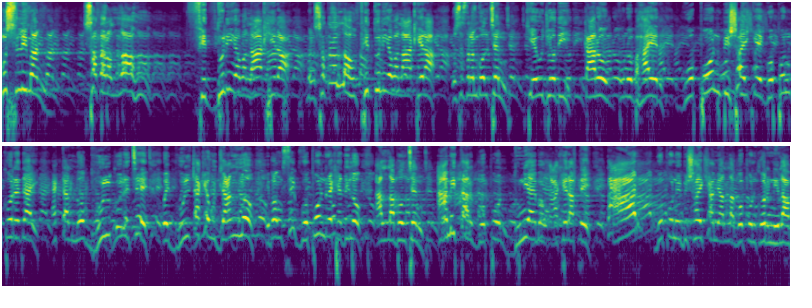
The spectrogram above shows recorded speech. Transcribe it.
মুসলিমান সাতার আল্লাহু ফিদ্দুনিয়া ওয়াল আখিরা। মানে সাতারাল্লাহু ফিদ্দুনিয়া ওয়াল আখিরা। বলছেন, কেউ যদি কারও কোনো ভাইয়ের গোপন বিষয়কে গোপন করে দেয়, একটা লোক ভুল করেছে, ওই ভুলটাকেও জানলো এবং সে গোপন রেখে দিল, আল্লাহ বলছেন, আমি তার গোপন দুনিয়া এবং আখেরাতে তার গোপনীয় বিষয়কে আমি আল্লাহ গোপন করে নিলাম।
